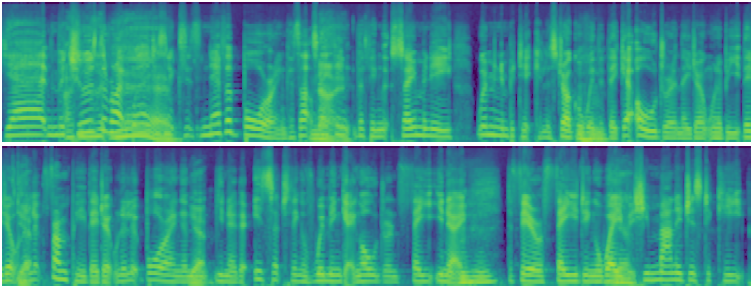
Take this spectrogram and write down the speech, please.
Yeah, mature is the right word, isn't it? Because it's never boring. Because that's, I No. think, the thing that so many women in particular struggle with. Mm-hmm. If they get older and they don't want to be, they don't want Yeah. to look frumpy, they don't want to look boring, and Yeah. you know there is such a thing of women getting older and fade, you know, mm-hmm. the fear of fading away. Yeah. But she manages to keep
